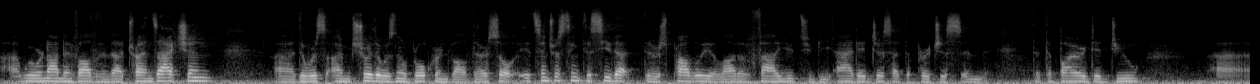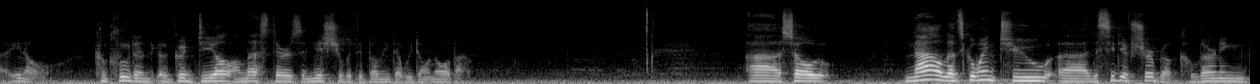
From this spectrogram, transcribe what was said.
uh, we were not involved in that transaction. Uh, there was, I'm sure there was no broker involved there. So it's interesting to see that there's probably a lot of value to be added just at the purchase and that the buyer did do, uh, you know, conclude a, a good deal unless there's an issue with the building that we don't know about. Uh, so now let's go into uh, the city of Sherbrooke, a learning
